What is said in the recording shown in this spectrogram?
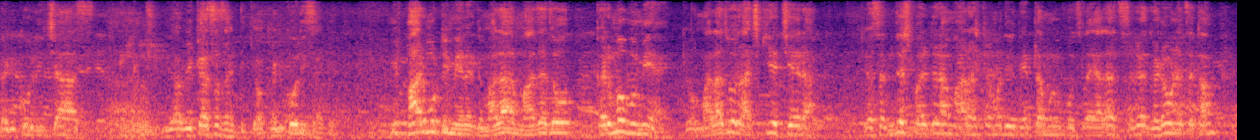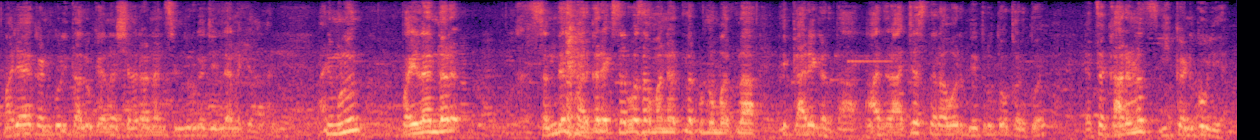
कणकवलीच्या विकासासाठी किंवा कणकवलीसाठी मी फार मोठी मेहनत मला माझा जो कर्मभूमी आहे किंवा मला जो राजकीय चेहरा किंवा संदेश पारकर हा महाराष्ट्रामध्ये नेता म्हणून पोहोचला याला सगळं घडवण्याचं काम माझ्या या कणकोली तालुक्यानं शहरानं आणि सिंधुदुर्ग जिल्ह्यानं केलं आहे. आणि म्हणून पहिल्यांदा संदेश पारकर एक सर्वसामान्यातला कुटुंबातला एक कार्यकर्ता आज राज्यस्तरावर नेतृत्व करतोय. याचं कारणच ही कणकवली आहे.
